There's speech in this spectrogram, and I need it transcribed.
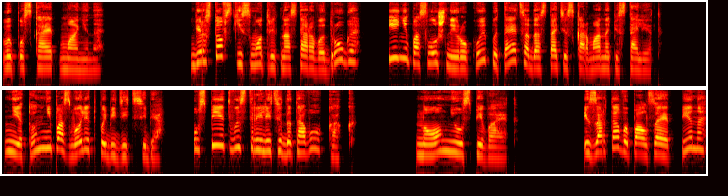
выпускает Манина. Верстовский смотрит на старого друга и непослушной рукой пытается достать из кармана пистолет. Нет, он не позволит победить себя. Успеет выстрелить до того, как... Но он не успевает. Изо рта выползает пена,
